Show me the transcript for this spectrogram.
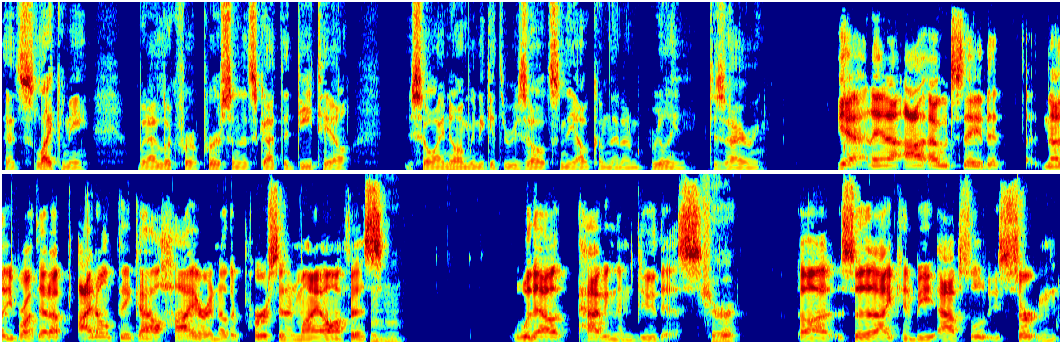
that's like me, but I look for a person that's got the detail, so I know I'm going to get the results and the outcome that I'm really desiring. Yeah, and I, I would say that now that you brought that up, I don't think I'll hire another person in my office mm-hmm. without having them do this. Sure. Uh, so that I can be absolutely certain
